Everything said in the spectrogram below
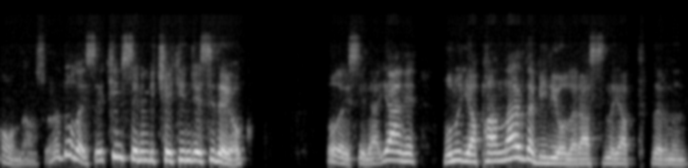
ondan sonra. Dolayısıyla kimsenin bir çekincesi de yok. Dolayısıyla yani bunu yapanlar da biliyorlar aslında yaptıklarının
